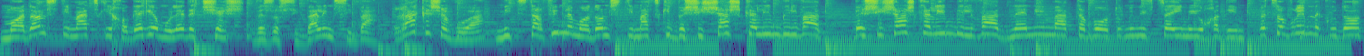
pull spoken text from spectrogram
מועדון סטימצקי חוגג יום הולדת 6, וזו סיבה למסיבה. רק השבוע מצטרפים למועדון סטימצקי בשישה שקלים בלבד. בשישה שקלים בלבד נהנים מהטבות וממבצעים מיוחדים, וצוברים נקודות.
